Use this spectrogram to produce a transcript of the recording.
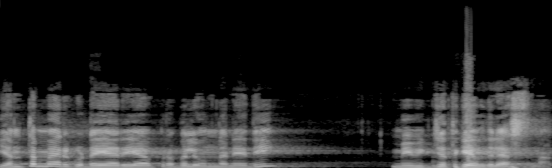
ఎంత మేరకు డయేరియా ప్రబలి ఉందనేది మీ విజ్ఞతకే వదిలేస్తున్నా.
